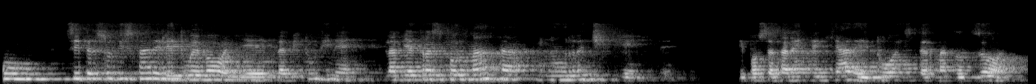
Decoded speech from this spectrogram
O se per soddisfare le tue voglie l'abitudine l'abbia trasformata in un recipiente che possa far invecchiare i tuoi spermatozoi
